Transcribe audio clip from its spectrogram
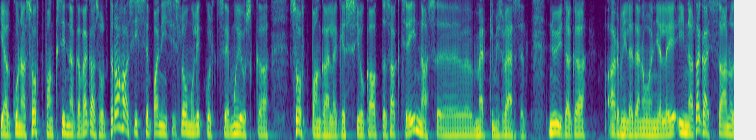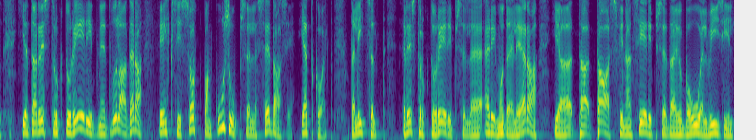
ja kuna SoftBank sinna ka väga suurt raha sisse pani, siis loomulikult see mõjus ka SoftBankale, kes ju kaotas aktsia hinnas äh, märkimisväärselt. nüüd aga Armile tänu on jälle hinna tagasi saanud ja ta restruktureerib need võlad ära, ehk siis Softbank usub sellesse edasi jätkuvalt. ta lihtsalt restruktureerib selle ärimudeli ära ja ta taasfinantseerib seda juba uuel viisil,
